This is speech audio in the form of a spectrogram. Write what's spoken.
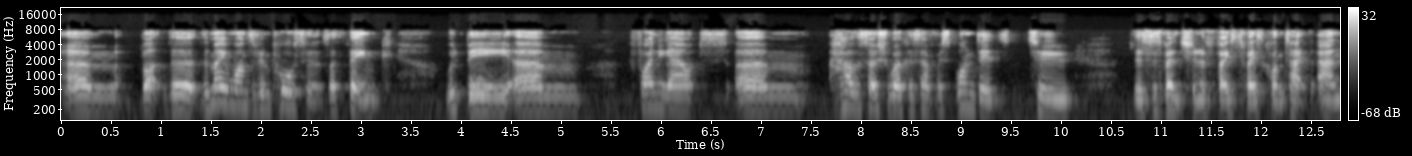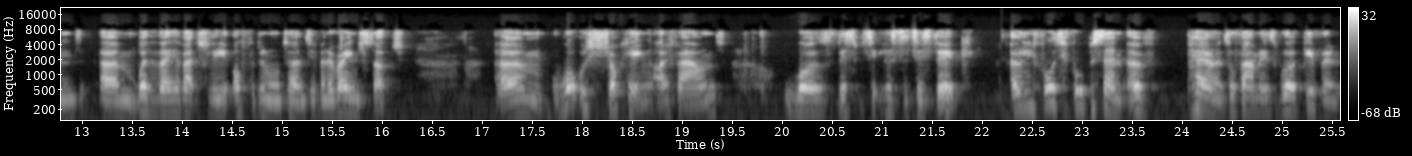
Um, but the, the main ones of importance, I think, would be um, finding out um, how the social workers have responded to the suspension of face to face contact and um, whether they have actually offered an alternative and arranged such. Um, what was shocking, I found, was this particular statistic. Only 44% of parents or families were given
